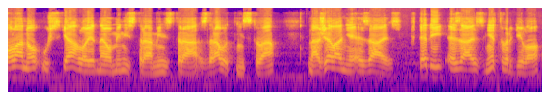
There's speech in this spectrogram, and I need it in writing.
Olano už stiahlo jedného ministra, ministra zdravotníctva, na želanie SAS. Vtedy SAS netvrdilo,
